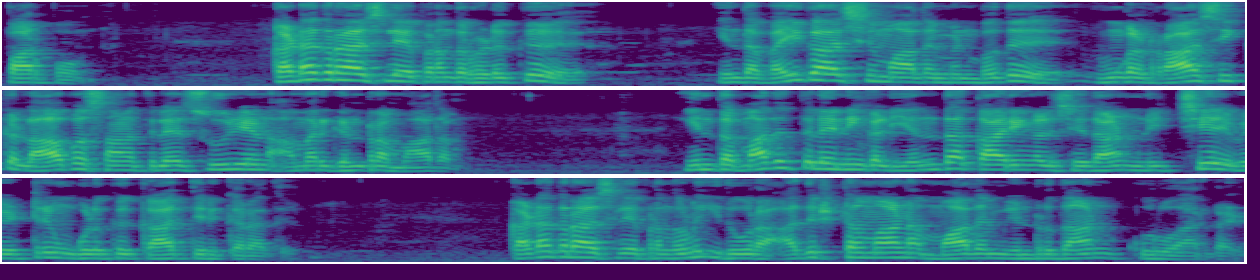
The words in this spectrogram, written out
பார்ப்போம். கடகராசிலே பிறந்தவர்களுக்கு இந்த வைகாசி மாதம் என்பது உங்கள் ராசிக்கு லாபஸ்தானத்திலே சூரியன் அமர்கின்ற மாதம். இந்த மாதத்தில் நீங்கள் எந்த காரியங்கள் செய்தாலும் நிச்சய வெற்றி உங்களுக்கு காத்திருக்கிறது. கடகராசிலே பிறந்தவர்கள் இது ஒரு அதிர்ஷ்டமான மாதம் என்று தான் கூறுவார்கள்.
